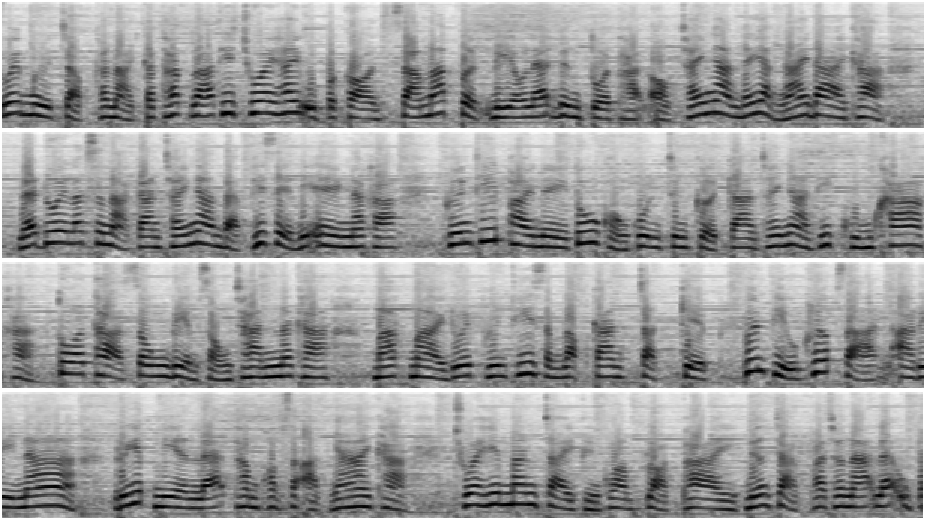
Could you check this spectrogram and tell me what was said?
ด้วยมือจับขนาดกระทัดรัดที่ช่วยให้อุปกรณ์ สามารถเปิดเลี้ยวและดึงตัวถาดออกใช้งานได้อย่างง่ายดายค่ะและด้วยลักษณะการใช้งานแบบพิเศษนี้เองนะคะ พื้นที่ภายในตู้ของคุณจึงเกิดการใช้งานที่คุ้มค่าค่ะ ตัวถาดทรงเหลี่ยม 2 ชั้นนะคะ มากมายด้วยพื้นที่สำหรับการจัดเก็บ พื้นผิวเคลือบสารอารีนาเรียบเนียนและทำความสะอาดง่ายค่ะ ช่วยให้มั่นใจถึงความปลอดภัย เนื่องจากภาชนะและอุป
